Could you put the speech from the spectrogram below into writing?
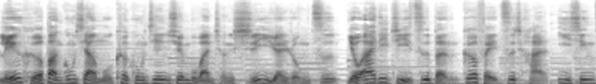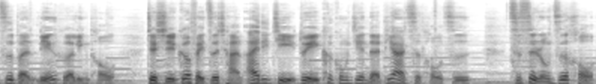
联合办公项目客空间宣布完成十亿元融资，由 IDG 资本、歌斐资产、易星资本联合领投。这是歌斐资产 IDG 对客空间的第二次投资。此次融资后，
